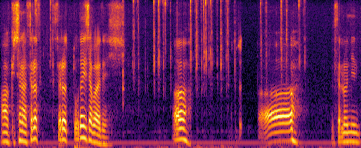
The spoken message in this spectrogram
아 귀찮아. 셀러 셀러 또 다시 잡아야 돼. 씨. 아. 아. 셀러님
